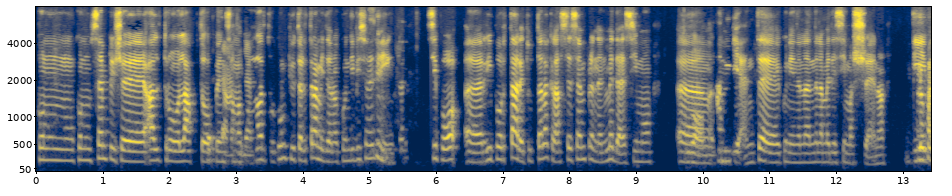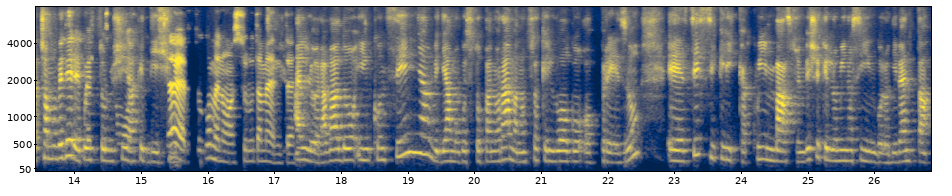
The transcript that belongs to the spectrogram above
con un, con un semplice altro laptop, insomma, con un altro computer, tramite una condivisione sì. di link, si può eh, riportare tutta la classe sempre nel medesimo eh, ambiente, quindi nella, nella medesima scena. Di... Lo facciamo vedere questo, Lucia, che dici? Certo, come no, assolutamente. Allora, vado in consegna, vediamo questo panorama, non so che luogo ho preso. Eh, se si clicca qui in basso, invece che l'omino singolo diventa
